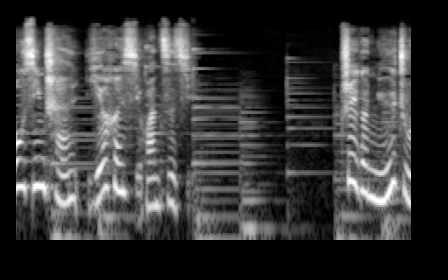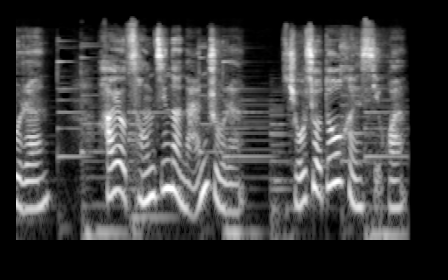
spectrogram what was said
欧星辰也很喜欢自己。这个女主人，还有曾经的男主人，球球都很喜欢。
